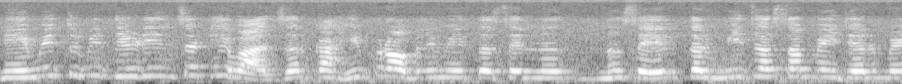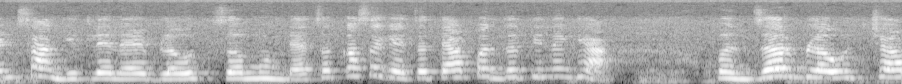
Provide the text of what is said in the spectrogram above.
नेहमी तुम्ही दीड इंच ठेवा. जर काही प्रॉब्लेम येत असेल न- नसेल तर मी जसं मेजरमेंट सांगितलेलं आहे ब्लाऊजचं मुंड्याचं कसं घ्यायचं त्या पद्धतीनं घ्या. पण जर ब्लाऊजच्या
